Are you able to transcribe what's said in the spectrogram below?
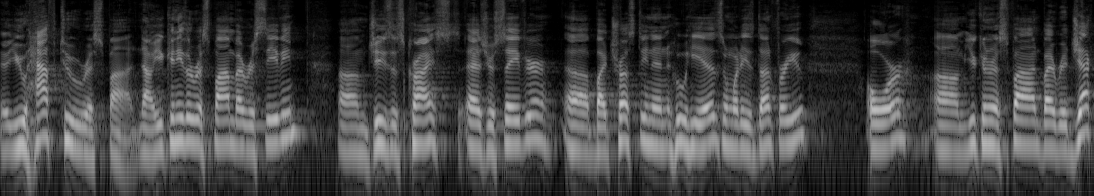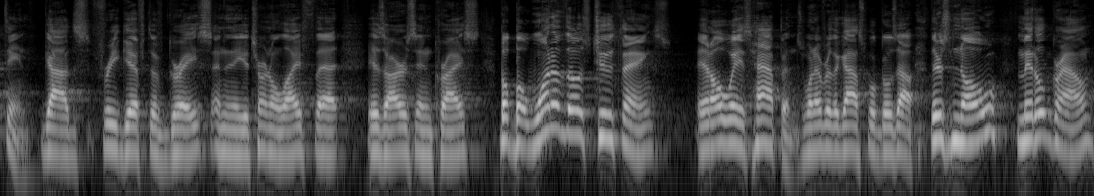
You have to respond. Now, you can either respond by receiving um, Jesus Christ as your Savior uh, by trusting in who He is and what He's done for you, or um, you can respond by rejecting God's free gift of grace and the eternal life that is ours in Christ. But, but one of those two things, it always happens whenever the gospel goes out. There's no middle ground,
